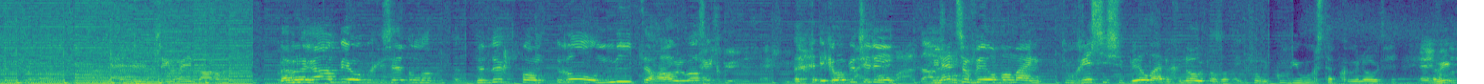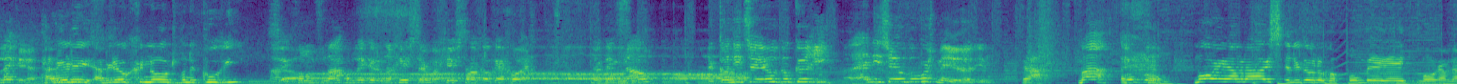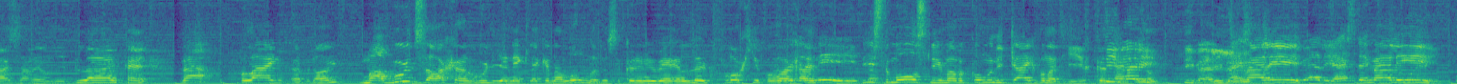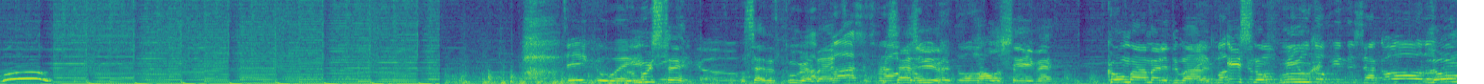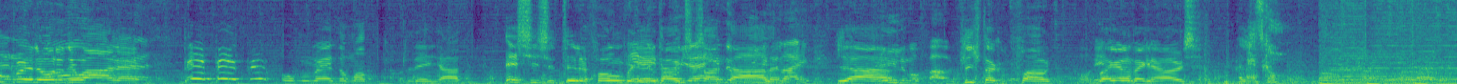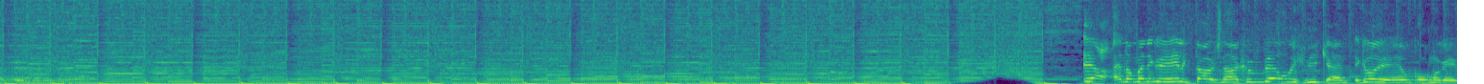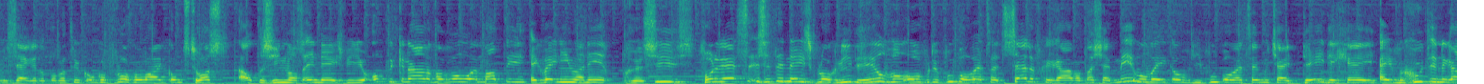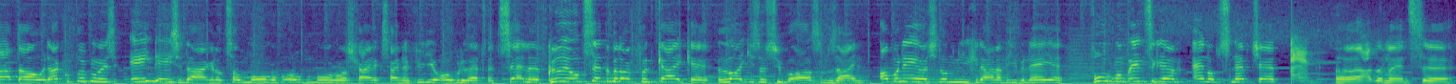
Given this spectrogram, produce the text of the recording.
Jij nu zing mee darmen. We hebben een raampje opengezet omdat de lucht van Rol niet te houden was. Excuses, excuses. Ik hoop dat jullie net zoveel van mijn toeristische beelden hebben genoten als dat ik van de currywoest heb genoten. Ja, je vond het lekker hè? Hebben jullie, hebben jullie ook genoten van de curry? Nou, ik vond hem vandaag wat lekkerder dan gisteren. Maar gisteren had ik ook echt wel echt... Ik denk, nou, er kan niet zo heel veel curry en niet zo heel veel worst meer eh, in. Ja. Maar, morgen gaan we naar huis en nu gaan we nog wat pomberen eten. Morgen gaan we naar huis, daar zijn we niet blij mee. Berlijn, eh, bedankt. Maar woensdag gaan Roelie en ik lekker naar Londen. Dus dan kunnen we weer een leuk vlogje verwachten. gaan niet. Die is de mols nu, maar we konden niet kijken vanuit hier. Kut Team Ellie! Team Ellie, Team. Ellie! Ellie, hashtag Team Ellie! Woe! Takeaway. We moesten ontzettend vroeg bed. Verhaal 6 van uur, half 7. Kom maar bij de douane, het is nog vroeg. nog in de zak. Oh, Lopen erg. door de Oh, douane. Erg. Piep, piep, piep. Op het moment dat Matt erin gaat, is hij zijn telefoon vergeten uit zijn zak te halen. Ja, Helemaal fout. vliegtuig op fout. Wij gaan op weg naar huis. En let's go. En dan ben ik weer heerlijk thuis na een geweldig weekend. Ik wil je heel kort nog even zeggen dat er natuurlijk ook een vlog online komt. Zoals het al te zien was in deze video op de kanalen van Rol en Matti. Ik weet niet wanneer precies. Voor de rest is het in deze vlog niet heel veel over de voetbalwedstrijd zelf gegaan. Want als jij meer wil weten over die voetbalwedstrijd moet jij DDG even goed in de gaten houden. Daar komt ook nog eens één deze dagen. Dat zal morgen of overmorgen waarschijnlijk zijn. Een video over de wedstrijd zelf. Ik wil je ontzettend bedankt voor het kijken. Een like zou super awesome zijn. Abonneer als je dat nog niet gedaan hebt hier beneden. Volg me op Instagram en op Snapchat. En later mensen.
